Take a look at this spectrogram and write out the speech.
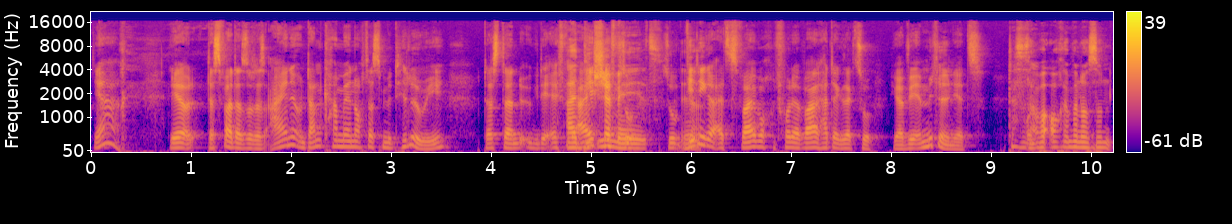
Ja. Ja, das war da so das eine. Und dann kam ja noch das mit Hillary, dass dann irgendwie der Ah, die FBI-Chef so, so Ja. weniger als zwei Wochen vor der Wahl hat er gesagt so, ja, wir ermitteln jetzt. Das ist Und- aber auch immer noch so ein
